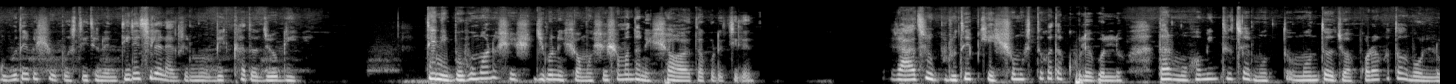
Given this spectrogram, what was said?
গুরুদেব এসে উপস্থিত হলেন। তিনি ছিলেন একজন বিখ্যাত যোগী। তিনি বহু মানুষের জীবনের সমস্যা সমাধানে সহায়তা করেছিলেন। রাজু গুরুদেবকে সমস্ত কথা খুলে বলল, তার মহামৃত্যুঞ্জয় মন্ত্র- জপ করার কথা বলল।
